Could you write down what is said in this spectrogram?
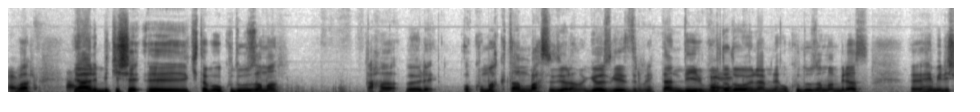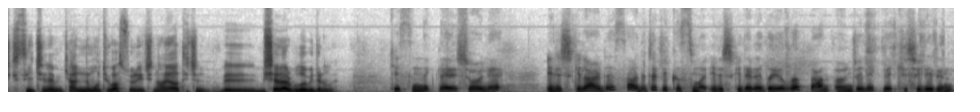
Evet. Var. Yani bir kişi e, kitabı okuduğu zaman daha böyle okumaktan bahsediyor ama göz gezdirmekten değil burada Evet. da o önemli. Okuduğu zaman biraz e, hem ilişkisi için hem kendi motivasyonu için, hayatı için e, bir şeyler bulabilir mi? Kesinlikle şöyle, ilişkilerde sadece bir kısmı ilişkilere dayalı. Ben öncelikle kişilerin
